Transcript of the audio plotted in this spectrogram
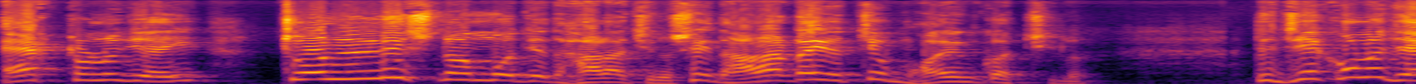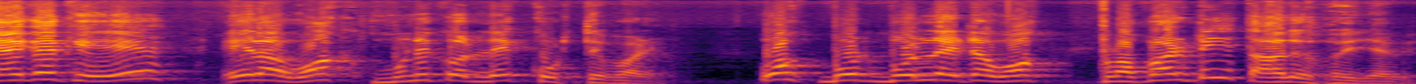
অ্যাক্ট অনুযায়ী চল্লিশ নম্বর যে ধারা ছিল, সেই ধারাটাই হচ্ছে ভয়ঙ্কর ছিল। যে কোনো জায়গাকে এরা ওয়াক মনে করলে করতে পারে। ওয়াক বোর্ড বললে এটা ওয়াক প্রপার্টি, তাহলে হয়ে যাবে।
